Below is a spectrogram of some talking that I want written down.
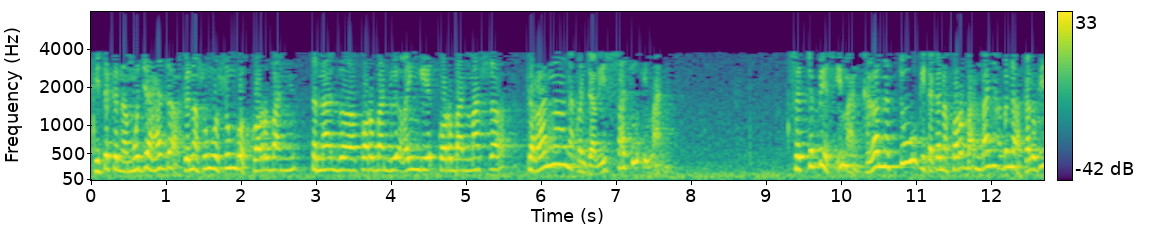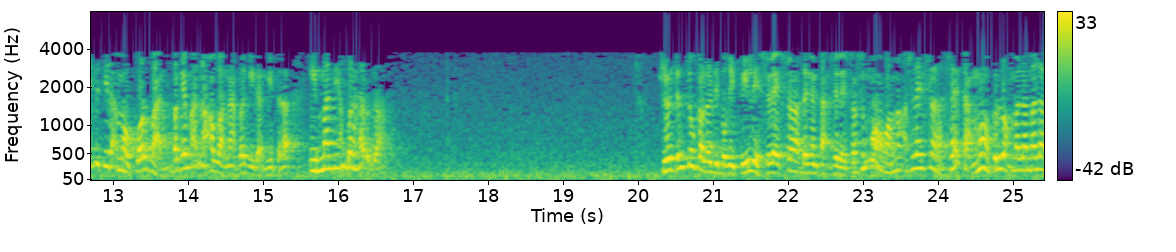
Kita kena mujahadah, kena sungguh-sungguh korban tenaga, korban duit ringgit, korban masa kerana nak mencari satu iman secebis iman. Kerana tu kita kena korban banyak benda. Kalau kita tidak mau korban, bagaimana Allah nak bagi kat kita iman yang berharga? So tentu kalau diberi pilih selesa dengan tak selesa, semua orang nak selesa. Saya tak mau keluar malam-malam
